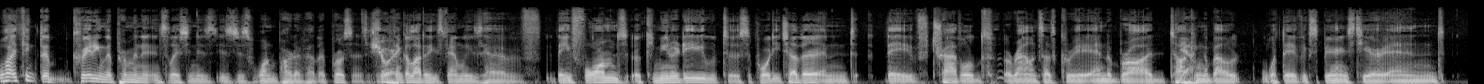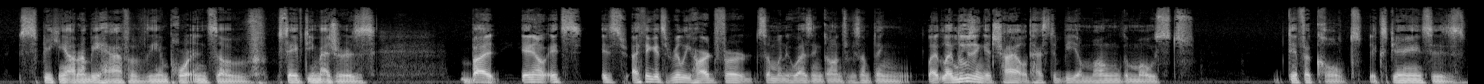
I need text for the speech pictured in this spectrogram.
well, I think that creating the permanent installation is, is just one part of how that process. Sure. I think a lot of these families have they formed a community to support each other, and they've traveled around South Korea and abroad talking yeah. about what they've experienced here and speaking out on behalf of the importance of safety measures. But you know, it's it's I think it's really hard for someone who hasn't gone through something like, like losing a child has to be among the most difficult experiences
